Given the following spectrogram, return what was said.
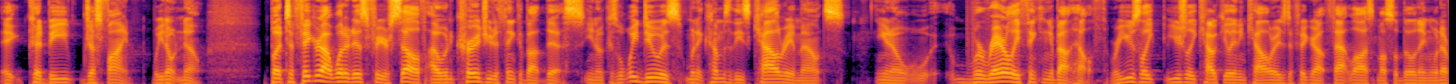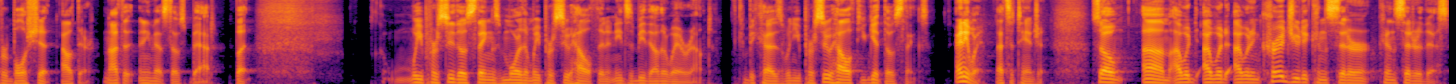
It could be just fine. We don't know. But to figure out what it is for yourself, I would encourage you to think about this, you know, because what we do is when it comes to these calorie amounts, you know, we're rarely thinking about health. We're usually usually calculating calories to figure out fat loss, muscle building, whatever bullshit out there. Not that any of that stuff's bad, but we pursue those things more than we pursue health, and it needs to be the other way around. Because when you pursue health, you get those things. Anyway, that's a tangent. So um, I would I would I would encourage you to consider consider this.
